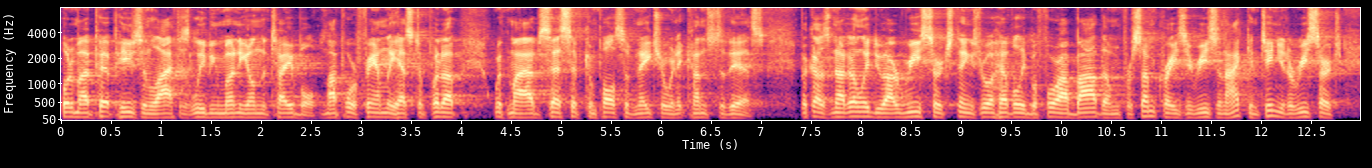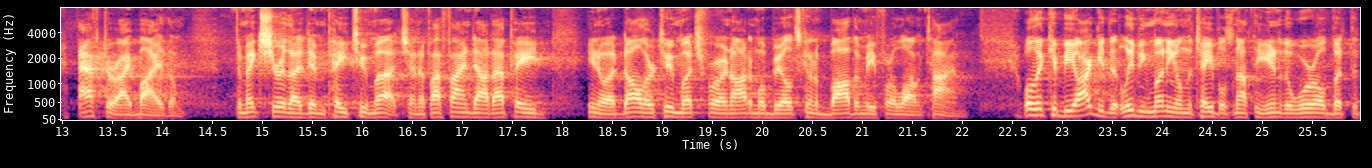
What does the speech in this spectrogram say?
One of my pet peeves in life is leaving money on the table. My poor family has to put up with my obsessive compulsive nature when it comes to this. Because not only do I research things real heavily before I buy them, for some crazy reason, I continue to research after I buy them to make sure that I didn't pay too much. And if I find out I paid, you know, a dollar too much for an automobile, it's going to bother me for a long time. Well, it could be argued that leaving money on the table is not the end of the world, but the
